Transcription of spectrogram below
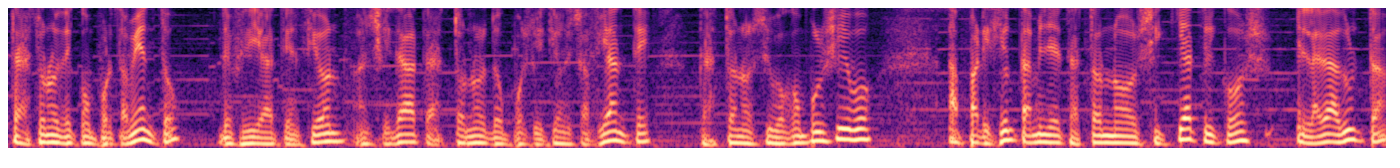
trastornos de comportamiento, déficit de atención, ansiedad, trastornos de oposición desafiante, trastorno obsesivo compulsivo, aparición también de trastornos psiquiátricos en la edad adulta,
